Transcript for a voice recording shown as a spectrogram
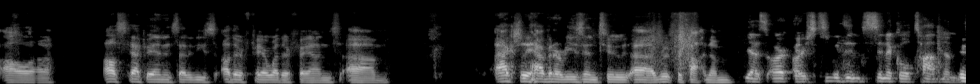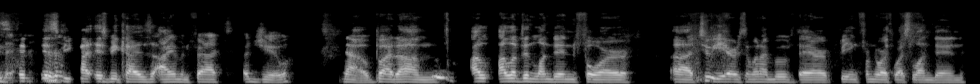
I'll uh I'll step in instead of these other fair weather fans. Um actually having a reason to uh root for Tottenham Yes, our, our seasoned cynical Tottenham. is, is, because, is because I am in fact a Jew. No, but um, I, I lived in London for uh, two years, and when I moved there, being from Northwest London,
